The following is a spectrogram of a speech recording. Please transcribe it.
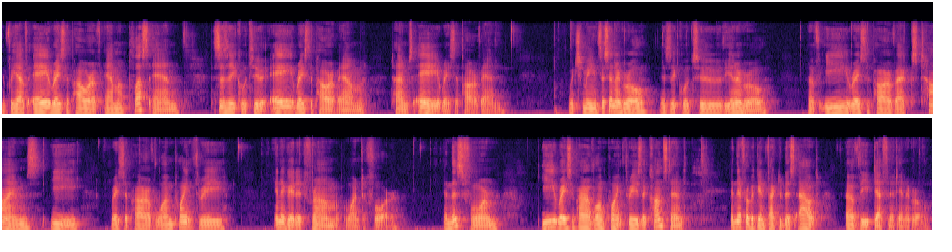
If we have a raised to the power of m plus n, this is equal to a raised to the power of m times a raised to the power of n, which means this integral is equal to the integral of e raised to the power of x times e raised to the power of 1.3 integrated from 1 to 4. In this form, e raised to the power of 1.3 is a constant, and therefore we can factor this out of the definite integral.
